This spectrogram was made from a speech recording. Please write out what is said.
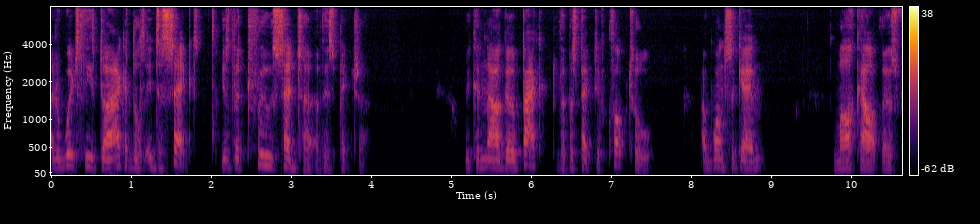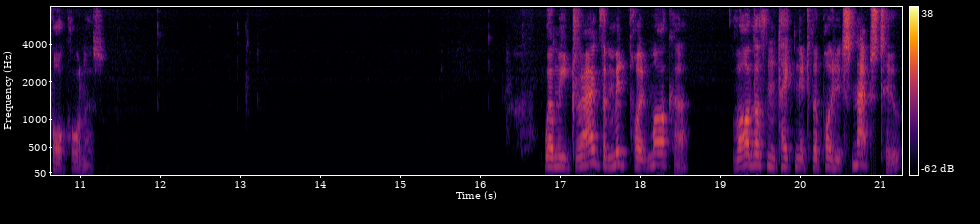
at which these diagonals intersect is the true centre of this picture. We can now go back to the perspective crop tool and once again mark out those four corners. When we drag the midpoint marker, rather than taking it to the point it snaps to,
